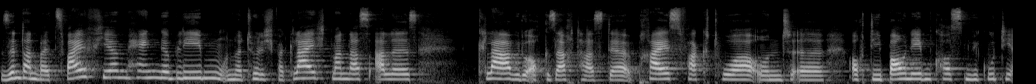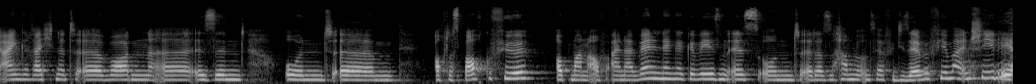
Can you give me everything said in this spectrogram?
sind dann bei zwei Firmen hängen geblieben und natürlich vergleicht man das alles. Klar, wie du auch gesagt hast, der Preisfaktor und äh, auch die Baunebenkosten, wie gut die eingerechnet äh, worden äh, sind und ähm, auch das Bauchgefühl, ob man auf einer Wellenlänge gewesen ist. Und äh, da haben wir uns ja für dieselbe Firma entschieden. Ja.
